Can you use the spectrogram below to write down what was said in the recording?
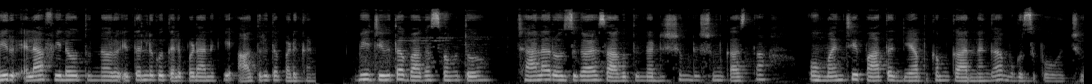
మీరు ఎలా ఫీల్ అవుతున్నారో ఇతరులకు తెలపడానికి ఆతురత పడకండి. మీ జీవిత భాగస్వామితో చాలా రోజుగా సాగుతున్న డిష్యం డిష్యం కాస్త ఓ మంచి పాత జ్ఞాపకం కారణంగా ముగిసిపోవచ్చు.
